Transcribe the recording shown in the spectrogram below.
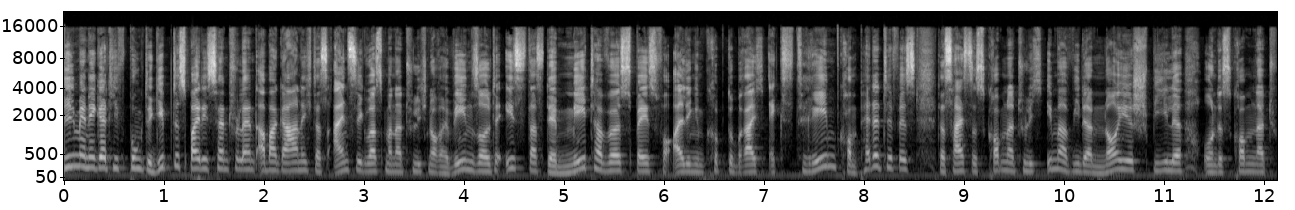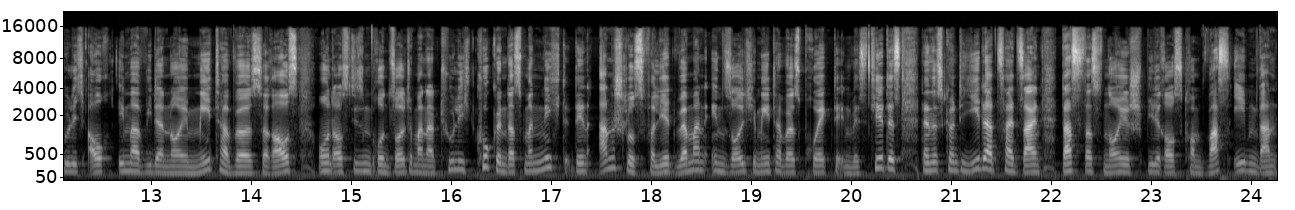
Viel mehr Negativpunkte gibt es bei Decentraland aber gar nicht. Das Einzige, was man natürlich noch erwähnen sollte, ist, dass der Metaverse-Space vor allen Dingen im Kryptobereich extrem competitive ist. Das heißt, es kommen natürlich immer wieder neue Spiele und es kommen natürlich auch immer wieder neue Metaverse raus. Und aus diesem Grund sollte man natürlich gucken, dass man nicht den Anschluss verliert, wenn man in solche Metaverse-Projekte investiert ist. Denn es könnte jederzeit sein, dass das neue Spiel rauskommt, was eben dann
